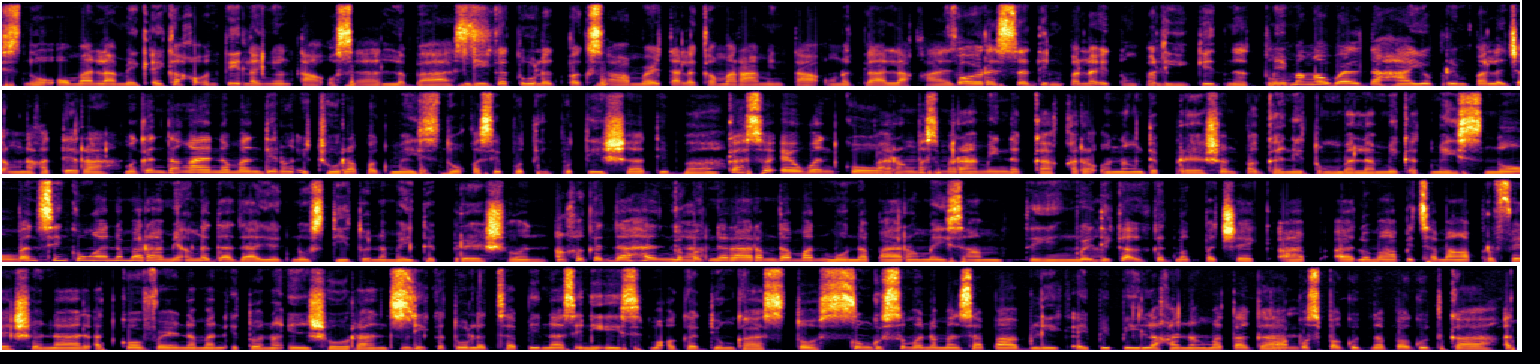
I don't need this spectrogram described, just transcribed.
snow o malamig, ay kakaunti lang yung tao sa labas. Hindi katulad pag summer, talagang maraming taong naglalakad. Forest na din pala itong paligid na to. May mga wild na hayop rin pala dyang nakatira. Maganda nga naman din ang itsura pag may snow kasi puting-puti siya, 'di ba? Kaso ewan ko, parang mas maraming nagkakaroon ng depression pag ganitong malamig at may snow. Pansin ko nga na marami ang nadadiagnose dito na may depression. Ang kagandahan nga, kapag nararamdaman mo na parang may something, pwede ka agad magpa-check up at lumapit sa mga professional at cover naman ito ng insurance. Hindi katulad sa Pinas, iniisip mo agad yung gastos. Kung gusto mo naman sa public, ay pipila ka ng matagal, tapos pagod na pagod ka, at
